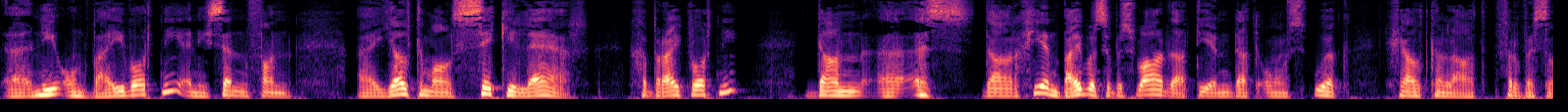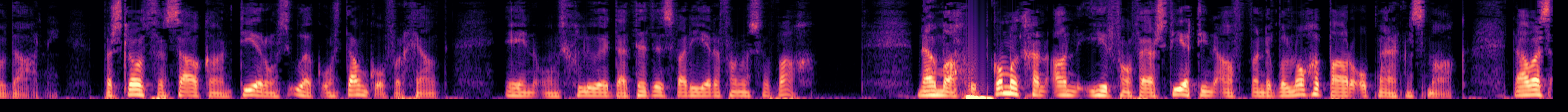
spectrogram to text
uh, nie ontwy word nie in die sin van uh, heeltemal sekulêr gebruik word nie, dan uh, is daar geen Bybelse beswaar daarteenoor dat ons ook geld kan laat verwissel daar nie. Per slot van sake hanteer ons ook ons dankoffergeld en ons glo dat dit is wat die Here van ons verwag. Nou maar goed, kom ek gaan aan hier van vers 14 af want ek wil nog 'n paar opmerkings maak. Daar was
